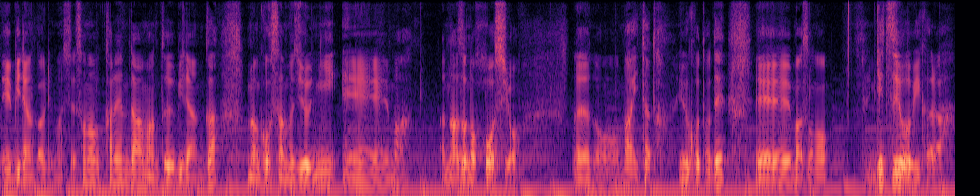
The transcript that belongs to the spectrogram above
えーヴィランがおりましてそのカレンダーマンというヴィランが、まあ、ゴッサム中に、えーまあ、謎の胞子をあの巻いたということで、えーまあ、その月曜日から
